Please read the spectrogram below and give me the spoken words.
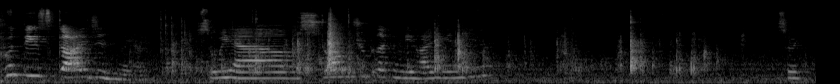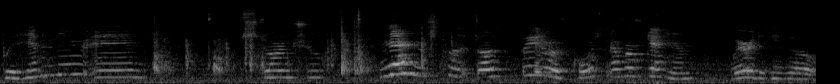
put these guys in there. So we have a strong stormtrooper that can be hiding in here. So we can put him in there and stormtrooper. And then let's put Darth Vader, of course. Never forget him. Where did he go?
